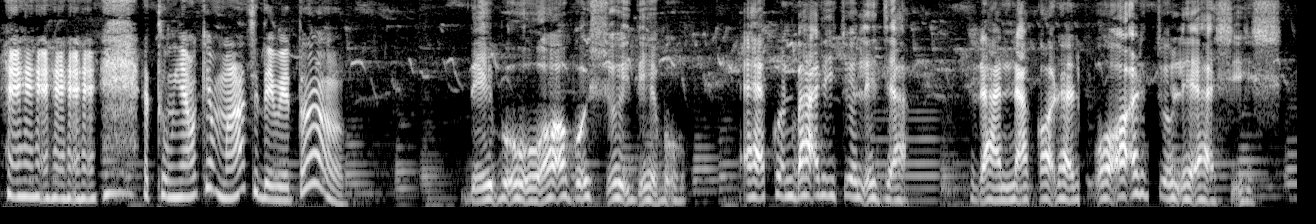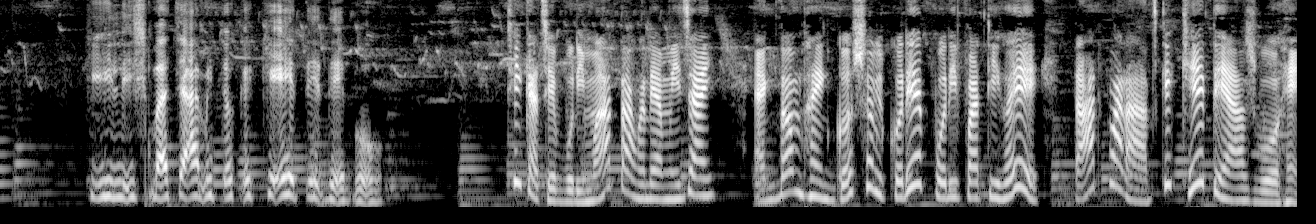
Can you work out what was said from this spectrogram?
তুমি আমাকে মাছ দেবে তো? দেব অবশ্যই দেব। এখন বাড়ি চলে যা রান্না করার পর চলে আসিস। ইলিশ মাছ আমি তোকে খেতে দেবো। ঠিক আছে বুড়িমা তাহলে আমি যাই। একদম ভাই গোসল করে পরিপাটি হয়ে তারপর আজকে খেতে আসব হ্যাঁ।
